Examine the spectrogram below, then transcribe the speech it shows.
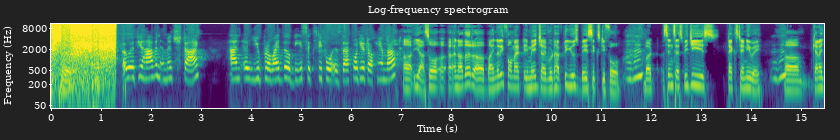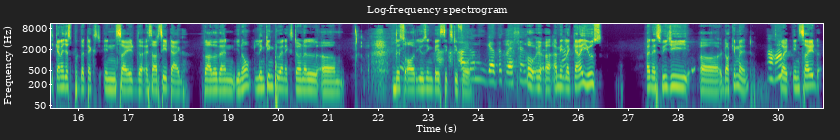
Uh, if, if you have an image tag and uh, you provide the base64, is that what you're talking about? Uh, yeah, so uh, another uh, binary format image, I would have to use base64. But since SVG is text anyway, um, can I can I just put the text inside the SRC tag rather than you know linking to an external um, this or using base64? i don't get the question. Oh, yeah, uh, I mean, like, can I use an SVG uh, document Uh-huh. right inside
